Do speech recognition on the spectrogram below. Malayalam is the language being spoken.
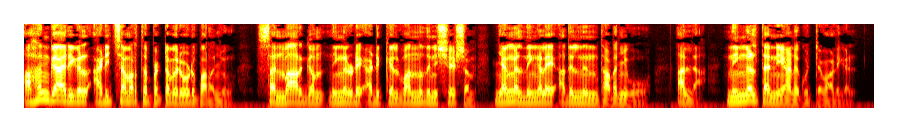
അഹങ്കാരികൾ അടിച്ചമർത്തപ്പെട്ടവരോട് പറഞ്ഞു സന്മാർഗം നിങ്ങളുടെ അടുക്കൽ വന്നതിനുശേഷം ഞങ്ങൾ നിങ്ങളെ അതിൽ നിന്ന് തടഞ്ഞുവോ? അല്ല നിങ്ങൾ തന്നെയാണ് കുറ്റവാളികൾ.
